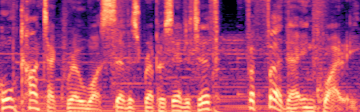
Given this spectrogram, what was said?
or contact Growatt service representative for further inquiry.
